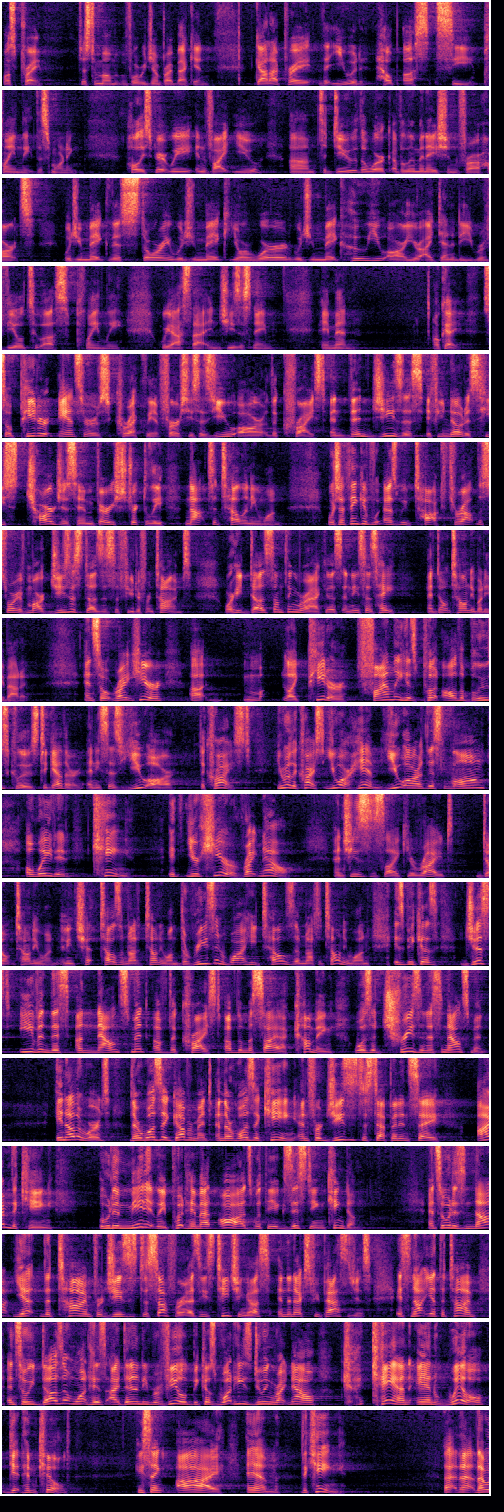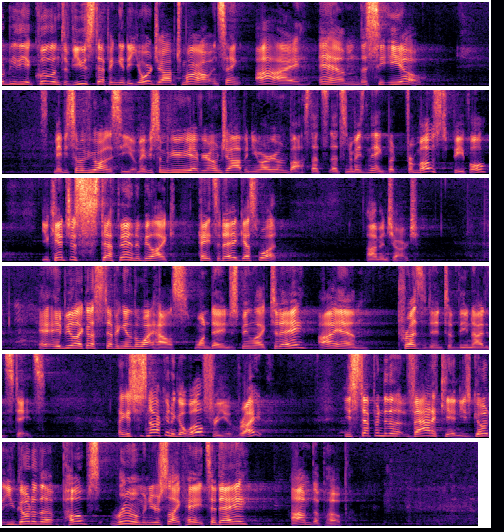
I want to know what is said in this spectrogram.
let's pray just a moment before we jump right back in. God, I pray that you would help us see plainly this morning. Holy Spirit, we invite you um, to do the work of illumination for our hearts. Would you make this story, would you make your word, would you make who you are, your identity, revealed to us plainly? We ask that in Jesus' name. Amen. Okay, so Peter answers correctly at first. He says, You are the Christ. And then Jesus, if you notice, he charges him very strictly not to tell anyone which I think, if, as we've talked throughout the story of Mark, Jesus does this a few different times, where he does something miraculous and he says, hey, and don't tell anybody about it. And so, right here, uh, like Peter finally has put all the Blue's Clues together and he says, You are the Christ. You are the Christ. You are him. You are this long awaited king. It, you're here right now. And Jesus is like, You're right, don't tell anyone. And he ch- tells them not to tell anyone. The reason why he tells them not to tell anyone is because just even this announcement of the Christ, of the Messiah coming, was a treasonous announcement. In other words, there was a government and there was a king, and for Jesus to step in and say, I'm the king, would immediately put him at odds with the existing kingdom. And so it is not yet the time for Jesus to suffer, as he's teaching us in the next few passages. It's not yet the time. And so he doesn't want his identity revealed because what he's doing right now can and will get him killed. He's saying, I am the king. That, that, that would be the equivalent of you stepping into your job tomorrow and saying, I am the CEO. Maybe some of you are the CEO. Maybe some of you have your own job and you are your own boss. That's, that's an amazing thing. But for most people, you can't just step in and be like, hey, today, guess what? I'm in charge. It'd be like us stepping into the White House one day and just being like, today, I am president of the United States. Like, it's just not going to go well for you, right? You step into the Vatican, you go, you go to the Pope's room, and you're just like, hey, today, I'm the Pope.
